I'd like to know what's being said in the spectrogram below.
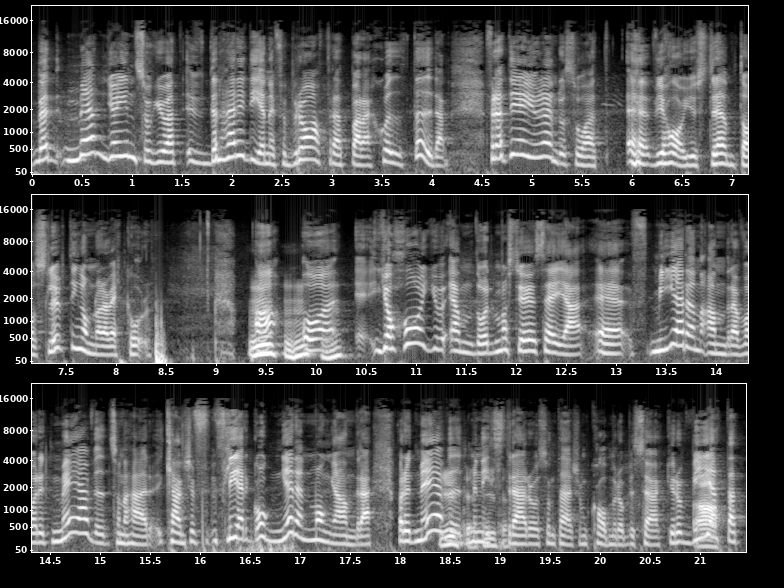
Men, men jag insåg ju att eh, den här idén är för bra för att bara skita i den. För att det är ju ändå så att vi har ju studentavslutning om några veckor. Ja, och eh, jag har ju ändå, det måste jag ju säga, eh, mer än andra varit med vid sådana här, kanske fler gånger än många andra, varit med Just vid det, ministrar och sånt där som kommer och besöker och vet Ja, att.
